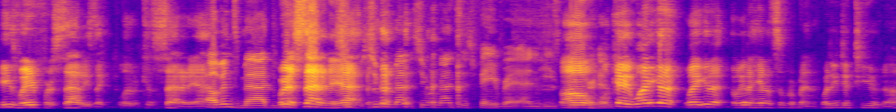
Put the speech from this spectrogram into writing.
He's waiting for Saturday. He's like, look, it's Saturday. At. Elvin's mad. Where's because Saturday Su- at? Superman, Superman's his favorite, and he's Oh, him. okay. Why you gonna? Why you gonna? We're gonna hate on Superman. What did he do to you, huh?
